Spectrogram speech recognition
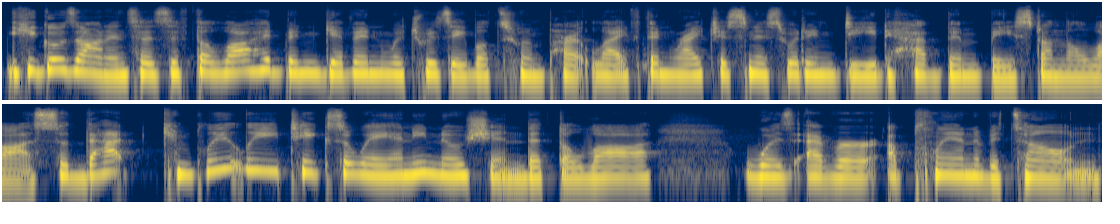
He goes on and says, if the law had been given which was able to impart life, then righteousness would indeed have been based on the law. So that completely takes away any notion that the law was ever a plan of its own.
